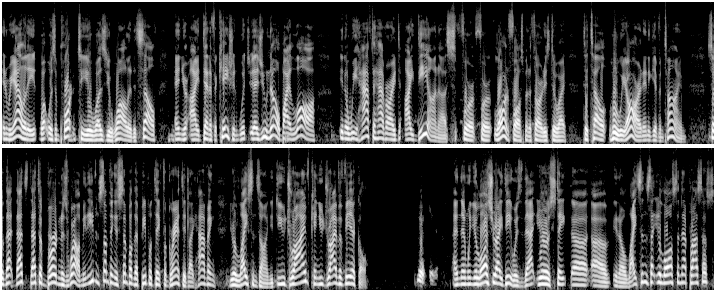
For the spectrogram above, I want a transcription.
in reality, what was important to you was your wallet itself and your identification, which, as you know, by law, you know we have to have our id- ID on us for, for law enforcement authorities to uh, to tell who we are at any given time. So that that's that's a burden as well. I mean, even something as simple that people take for granted, like having your license on you. Do you drive? Can you drive a vehicle? Yes, sir. And then when you lost your ID, was that your state, uh, uh, you know, license that you lost in that process?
